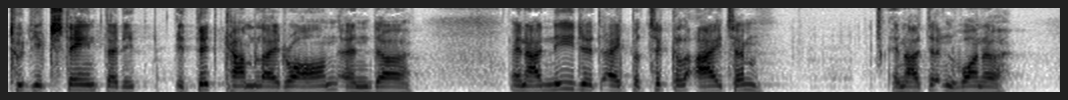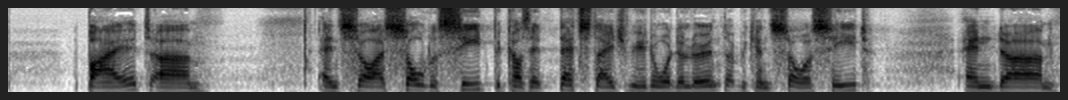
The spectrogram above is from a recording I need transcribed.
to the extent that it, did come later on. And, uh, and I needed a particular item, and I didn't want to buy it. Um, and so I sold a seed because at that stage we had already learned that we can sow a seed. And um,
